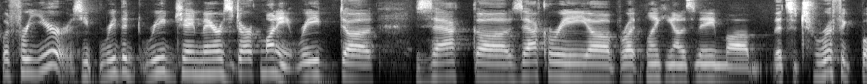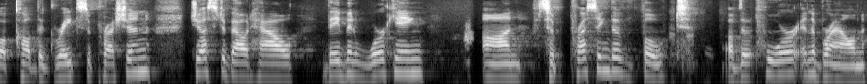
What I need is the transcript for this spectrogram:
but for years. You read the read Jane Mayer's Dark Money. Read uh, Zach uh, Zachary uh, blanking on his name. Uh, it's a terrific book called The Great Suppression, just about how they've been working on suppressing the vote of the poor and the brown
